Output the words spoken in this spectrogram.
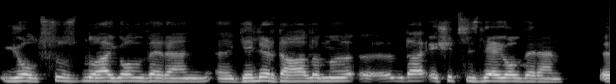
yolsuzluğa yol veren, e, gelir dağılımında eşitsizliğe yol veren e,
